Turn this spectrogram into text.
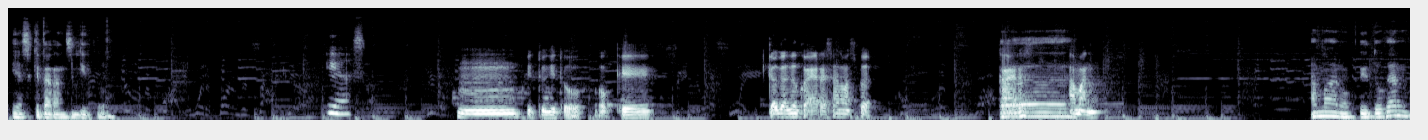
ya sekitaran segitu lah. iya hmm gitu gitu. Oke. Gak ganggu KRS-an mas mbak? KRS Eh, aman? aman. Waktu itu kan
